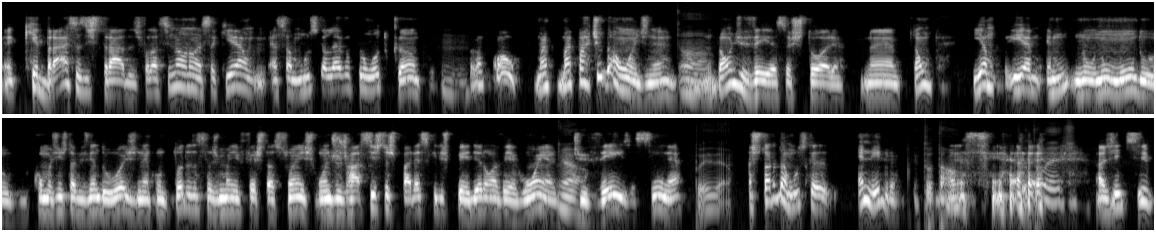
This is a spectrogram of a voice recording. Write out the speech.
é, quebrar essas estradas, falar assim, não, não, essa aqui é essa música leva para um outro campo. Uhum. Fala, Qual? Mas, mas partiu da onde, né? Uhum. Da onde veio essa história, né? Então e, é, e é, é num, num mundo como a gente está vivendo hoje, né, com todas essas manifestações, onde os racistas parece que eles perderam a vergonha É. de vez, assim, né? Pois é. A história da música é negra. Total. né? Assim, Totalmente. a gente,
